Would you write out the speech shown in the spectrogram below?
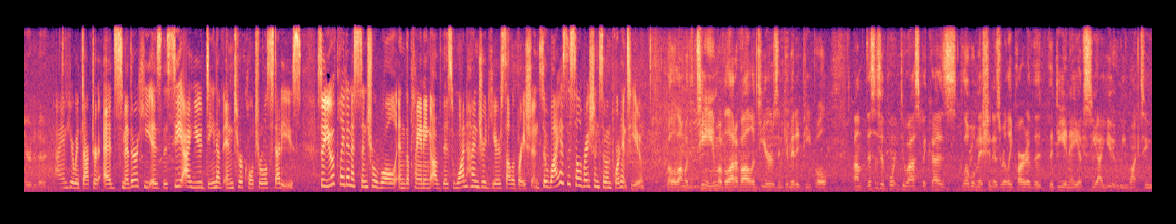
here today. I am here with Dr. Ed Smither. He is the CIU Dean of Intercultural Studies. So, you have played an essential role in the planning of this 100 year celebration. So, why is this celebration so important to you? Well, along with a team of a lot of volunteers and committed people, um, this is important to us because global mission is really part of the, the DNA of CIU. We want to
